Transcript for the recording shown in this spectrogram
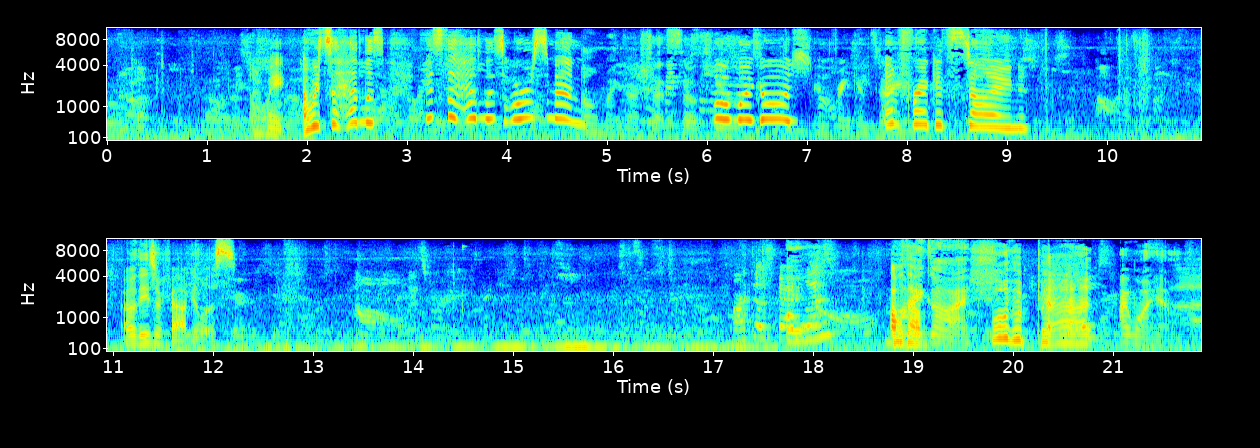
Oh, oh wait. Oh, it's the headless. It's the headless horseman. Oh my gosh, that's so cute. Oh my gosh. And Frankenstein. And Frankenstein. Oh, these are fabulous. aren't those fabulous? Oh, oh my that. gosh. Oh, the bat. I want him.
